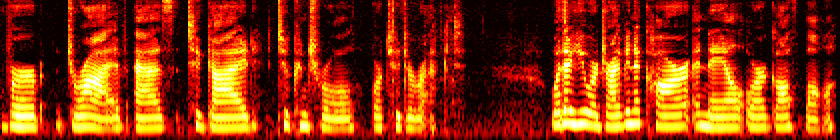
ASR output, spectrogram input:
verb drive as to guide, to control, or to direct. Whether you are driving a car, a nail, or a golf ball,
